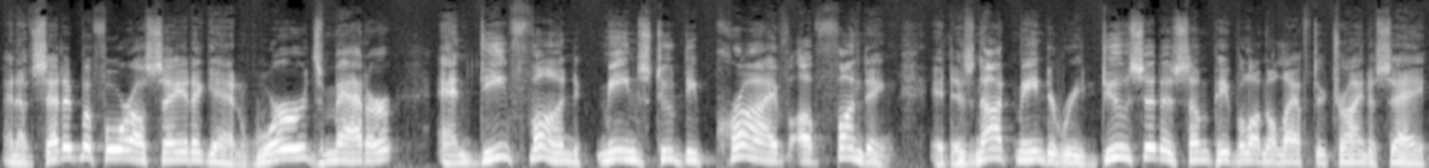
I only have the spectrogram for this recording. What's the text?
And I've said it before, I'll say it again words matter, and defund means to deprive of funding. It does not mean to reduce it, as some people on the left are trying to say,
